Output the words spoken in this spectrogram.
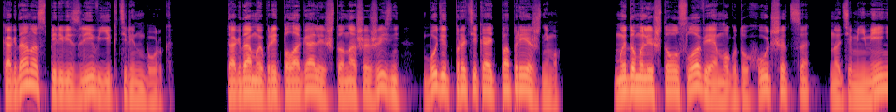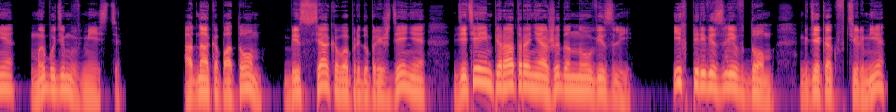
когда нас перевезли в Екатеринбург. Тогда мы предполагали, что наша жизнь будет протекать по-прежнему. Мы думали, что условия могут ухудшиться, но тем не менее мы будем вместе. Однако потом, без всякого предупреждения, детей императора неожиданно увезли. Их перевезли в дом, где, как в тюрьме,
